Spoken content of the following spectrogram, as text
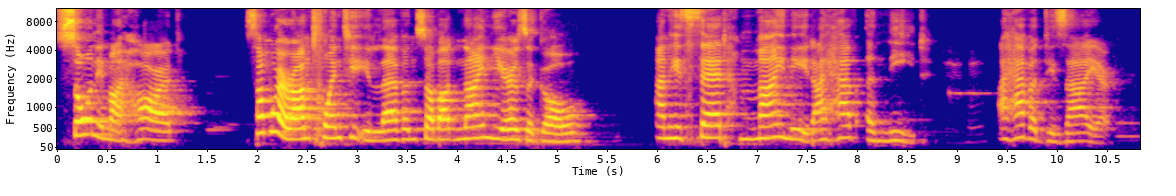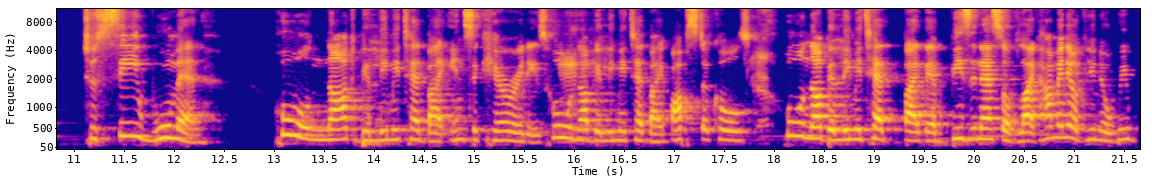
sown in my heart somewhere around 2011, so about nine years ago. And He said, My need, I have a need, I have a desire to see women who will not be limited by insecurities, who will not be limited by obstacles, Yeah. who will not be limited by their busyness of life. How many of you know we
